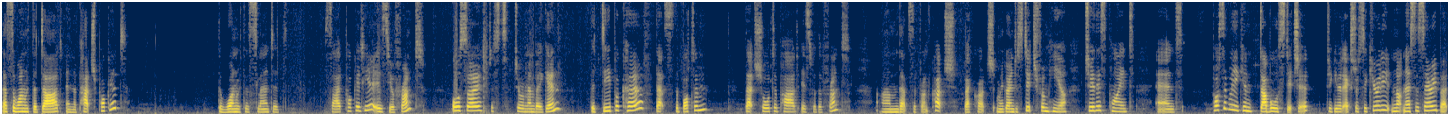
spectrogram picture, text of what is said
that's the one with the dart and the patch pocket the one with the slanted side pocket here is your front also just to remember again the deeper curve, that's the bottom. That shorter part is for the front. Um, that's the front crutch, back crutch. And we're going to stitch from here to this point and possibly you can double stitch it to give it extra security. Not necessary, but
